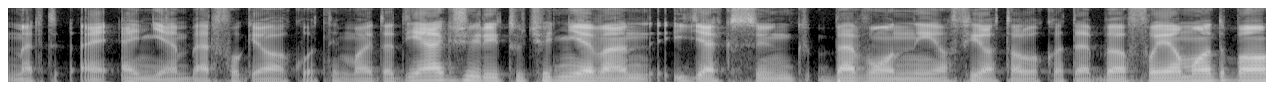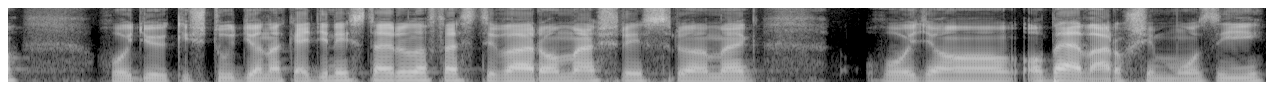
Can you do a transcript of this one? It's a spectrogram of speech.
mert e- ennyi ember fogja alkotni majd a diákzsűrit, úgyhogy nyilván igyekszünk bevonni a fiatalokat ebbe a folyamatba, hogy ők is tudjanak egyrészt erről a fesztiválról, másrésztről meg, hogy a, a belvárosi mozi,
